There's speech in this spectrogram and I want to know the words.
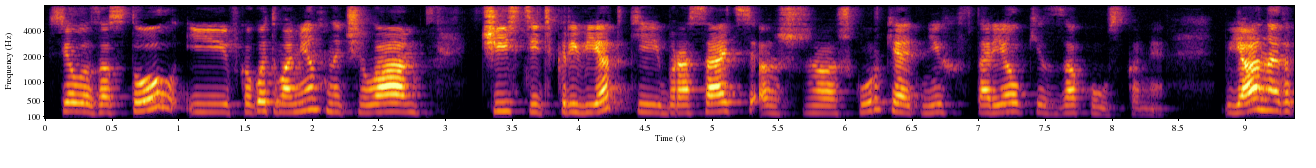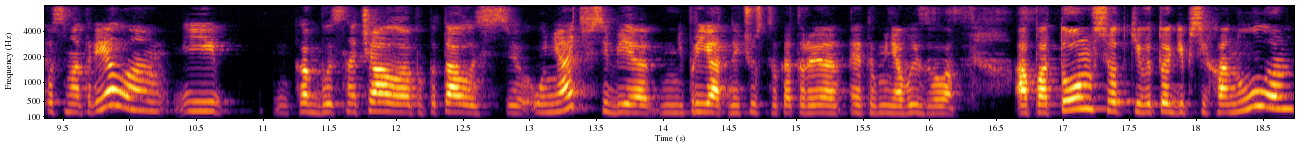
села за стол и в какой-то момент начала чистить креветки и бросать э, шкурки от них в тарелки с закусками. Я на это посмотрела и как бы сначала попыталась унять в себе неприятные чувства, которые это у меня вызвало, а потом все-таки в итоге психанула,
